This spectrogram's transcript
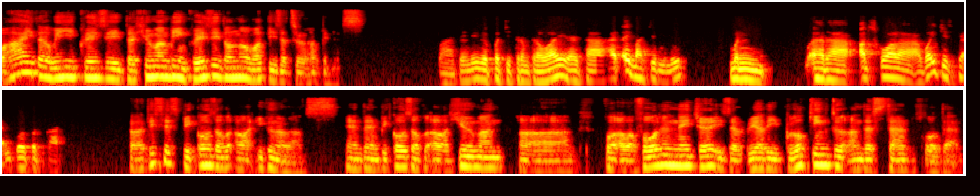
Why the we crazy, the human being crazy don't know what is a true happiness. បាទចឹងនេះវាពិតជាត្រឹមត្រូវហើយដែលថាហេតុអីបានជាមនុស្សមិន ថាអត់ស្គាល់អ្វីជាសុភមង្គលពិតប្រាកដ Uh, this is because of our ignorance, and then because of our human, uh, for our fallen nature is uh, really blocking to understand for that.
